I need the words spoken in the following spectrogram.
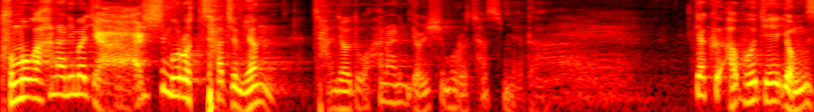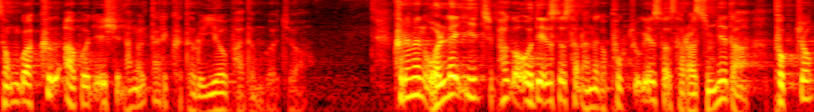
부모가 하나님을 열심으로 찾으면 자녀도 하나님 열심으로 찾습니다. 그러니까 그 아버지의 영성과 그 아버지의 신앙을 딸이 그대로 이어받은 거죠. 그러면 원래 이 지파가 어디에서 살았는가? 북쪽에서 살았습니다. 북쪽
